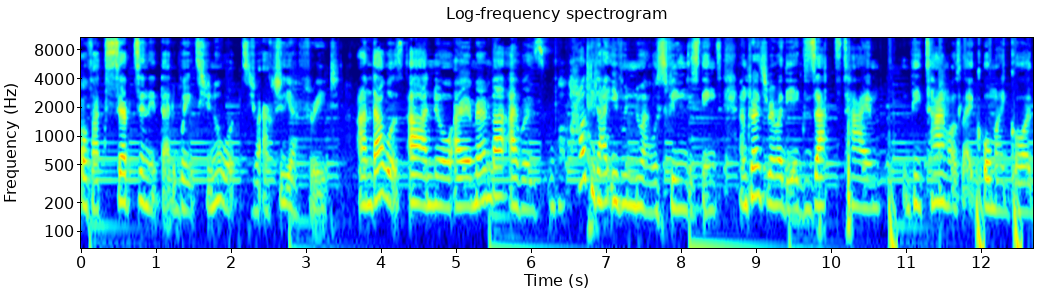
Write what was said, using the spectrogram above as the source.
of accepting it that, wait, you know what, you're actually afraid and that was ah uh, no i remember i was how did i even know i was feeling these things? I'm trying to remember the exact time the time i was like oh my god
